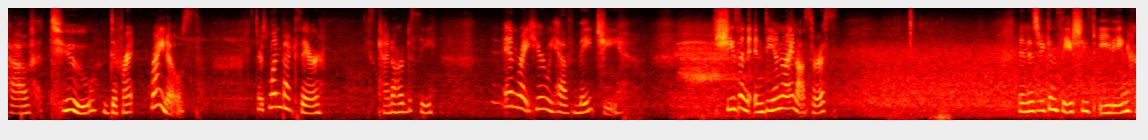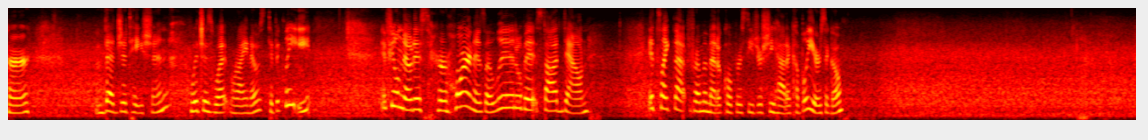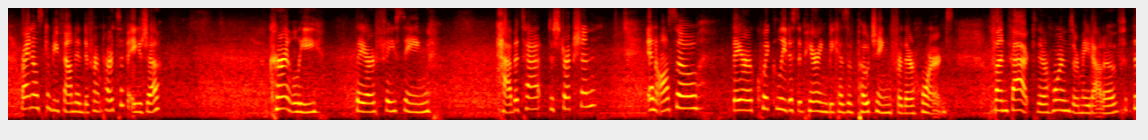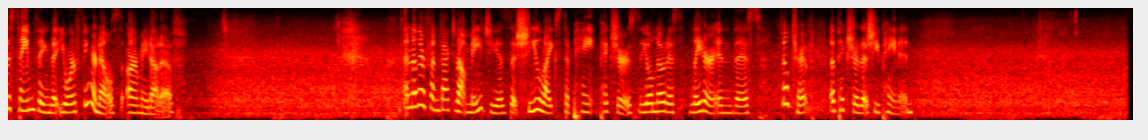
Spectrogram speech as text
have two different rhinos. There's one back there. He's kind of hard to see. And right here we have Meiji. She's an Indian rhinoceros. And as you can see, she's eating her vegetation, which is what rhinos typically eat. If you'll notice, her horn is a little bit sawed down. It's like that from a medical procedure she had a couple years ago. Rhinos can be found in different parts of Asia. Currently, they are facing habitat destruction and also they are quickly disappearing because of poaching for their horns. Fun fact their horns are made out of the same thing that your fingernails are made out of. Another fun fact about Meiji is that she likes to paint pictures. You'll notice later in this field trip a picture that she painted.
